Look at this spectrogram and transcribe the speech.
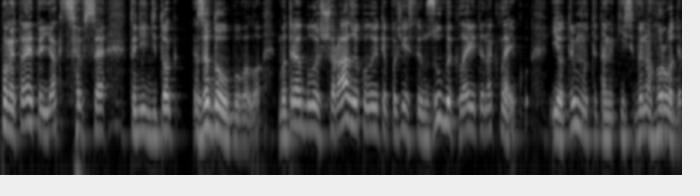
пам'ятаєте, як це все тоді діток задовбувало. Бо треба було щоразу, коли ти почистив зуби, клеїти наклейку і отримувати там якісь винагороди.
